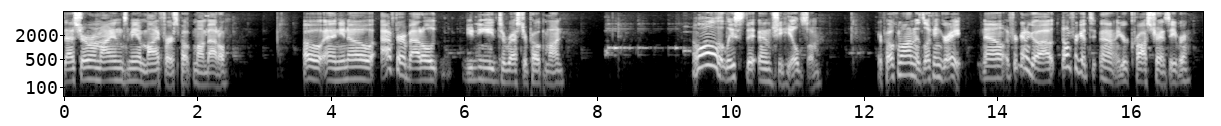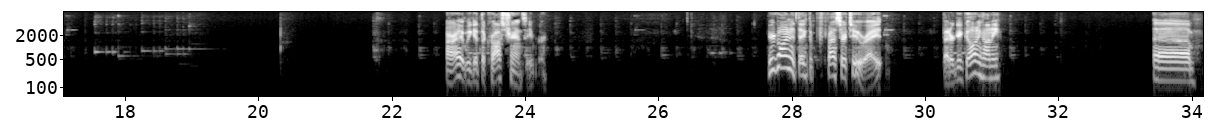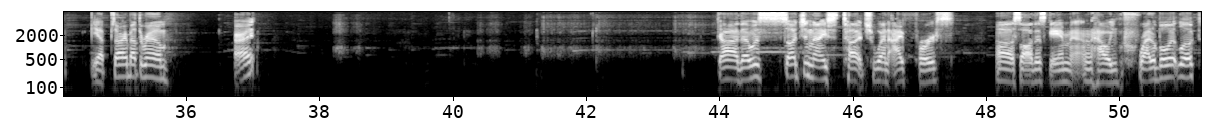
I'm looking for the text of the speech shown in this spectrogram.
that sure reminds me of my first Pokemon battle. Oh, and you know, after a battle, you need to rest your Pokemon. Well, at least the, and she healed some. Your Pokemon is looking great. Now, if you're going to go out, don't forget to, uh, your cross transceiver. Alright, we get the cross transceiver. You're going to thank the professor too, right? Better get going, honey. Um, uh, yep, sorry about the room. Alright. God, that was such a nice touch when I first uh, saw this game and how incredible it looked.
